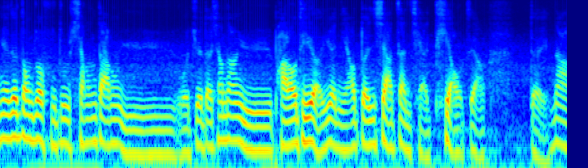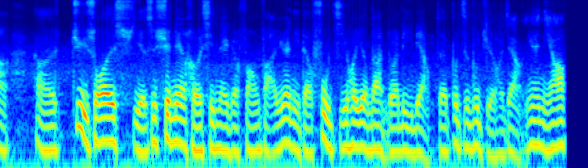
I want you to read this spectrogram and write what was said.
因为这动作幅度相当于，我觉得相当于爬楼梯了，因为你要蹲下站起来跳这样，对，那。呃，据说也是训练核心的一个方法，因为你的腹肌会用到很多力量，这不知不觉会这样，因为你要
